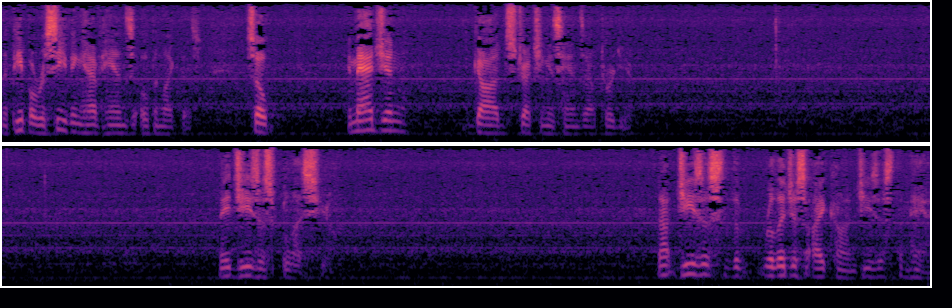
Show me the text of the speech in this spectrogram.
And the people receiving have hands open like this. So imagine God stretching his hands out toward you. May Jesus bless you. Not Jesus, the religious icon, Jesus, the man.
